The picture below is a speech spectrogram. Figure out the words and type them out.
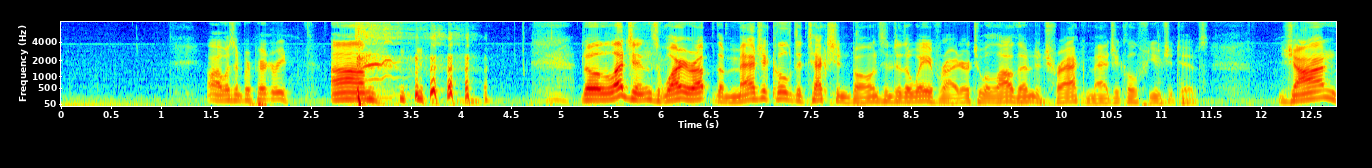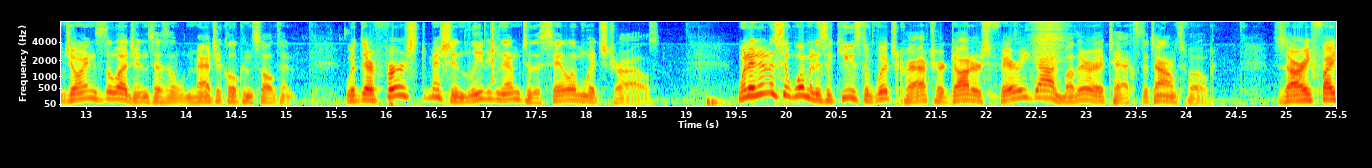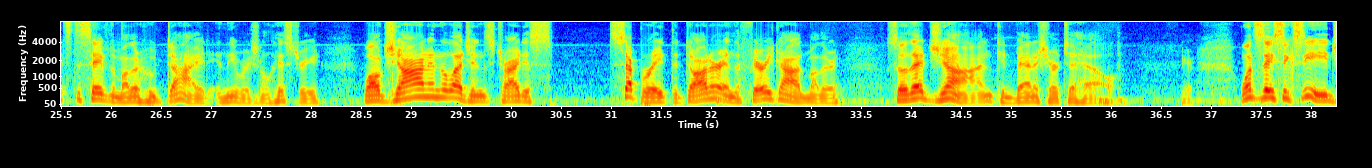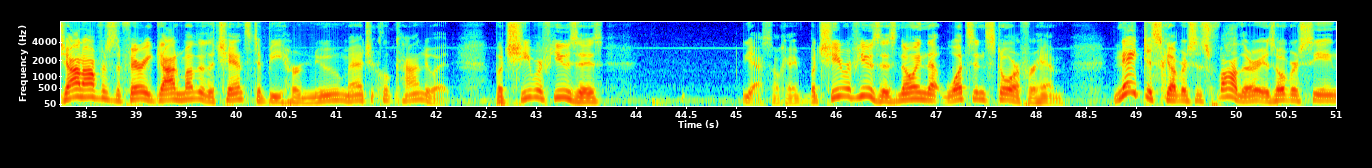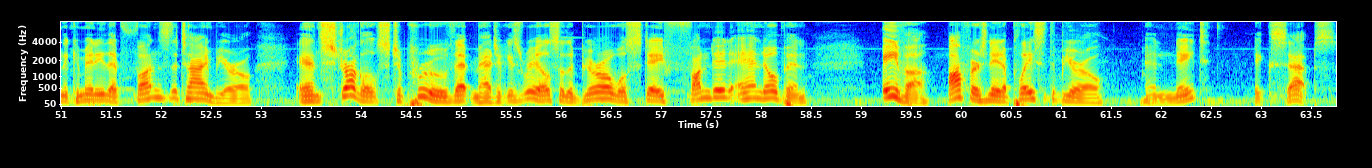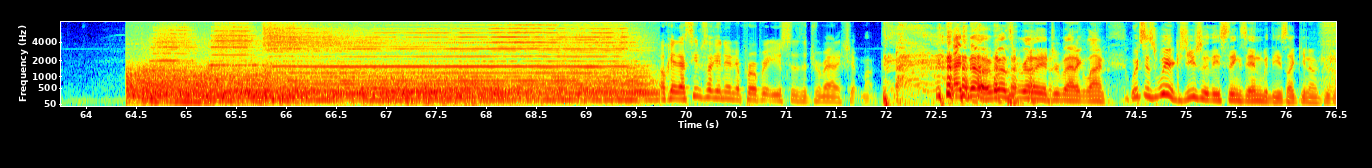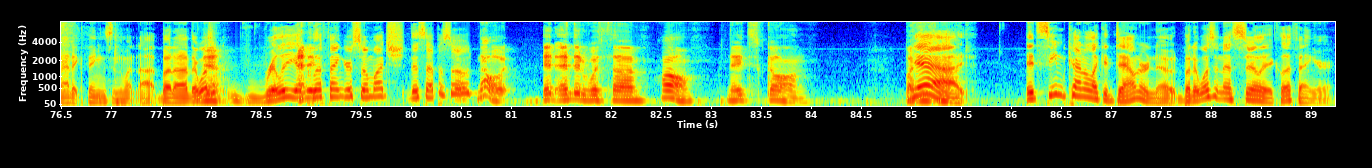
Oh, I wasn't prepared to read. Um, the legends wire up the magical detection bones into the Waverider to allow them to track magical fugitives. John joins the legends as a magical consultant, with their first mission leading them to the Salem witch trials. When an innocent woman is accused of witchcraft, her daughter's fairy godmother attacks the townsfolk. Zari fights to save the mother who died in the original history, while John and the legends try to separate the daughter and the fairy godmother so that John can banish her to hell. Once they succeed, John offers the fairy godmother the chance to be her new magical conduit, but she refuses. Yes, okay, but she refuses, knowing that what's in store for him. Nate discovers his father is overseeing the committee that funds the Time Bureau and struggles to prove that magic is real so the Bureau will stay funded and open. Ava offers Nate a place at the Bureau, and Nate accepts. Okay, that seems like an inappropriate use of the dramatic chipmunk. I know it wasn't really a dramatic line, which is weird because usually these things end with these like you know dramatic things and whatnot. But uh, there wasn't really a And it- cliffhanger so much this episode. No, it, it ended with, um, oh, Nate's gone. But yeah, it seemed kind of like a downer note, but it wasn't necessarily a cliffhanger.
